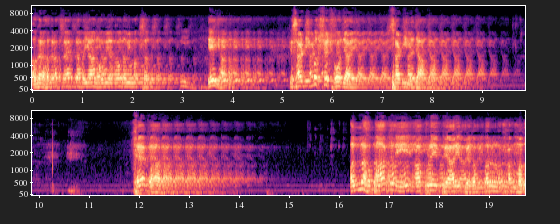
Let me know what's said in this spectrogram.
अगर हज़रत साहब का बयान हो गया तो वह भी मकसद कि साड़ी बख्शिश हो जाए, साड़ी निजात खैर बहार अल्लाह पाक ने अपने प्यारे पैगंबर मोहम्मद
